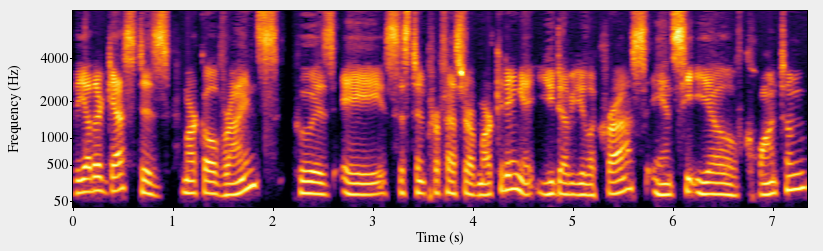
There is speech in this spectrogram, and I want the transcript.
The other guest is Marco Vriens, who is a assistant professor of marketing at UW La Crosse and CEO of Kwantum,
